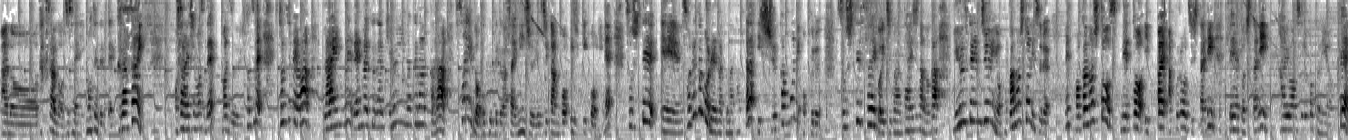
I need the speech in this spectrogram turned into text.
あのたくさんの女性にモテててください。おさらいしますね。まず一つ目。一つ目は、LINE で連絡が急になくなったら、再度送ってください。24時間後以降にね。そして、えー、それでも連絡なかったら1週間後に送る。そして最後一番大事なのが、優先順位を他の人にする。ね、他の人を、ね、といっぱいアプローチしたり、デートしたり、会話をすることによって、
